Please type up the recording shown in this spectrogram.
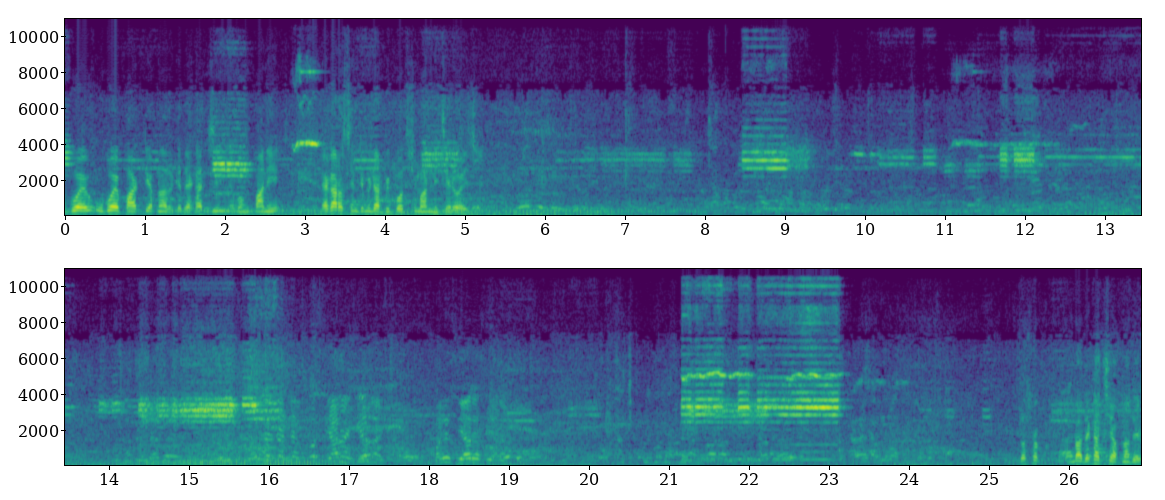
উভয় উভয় পার্টি আপনাদেরকে দেখাচ্ছি এবং পানি এগারো সেন্টিমিটার বিপদ সীমার নিচে রয়েছে। দর্শক, আমরা দেখাচ্ছি আপনাদের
